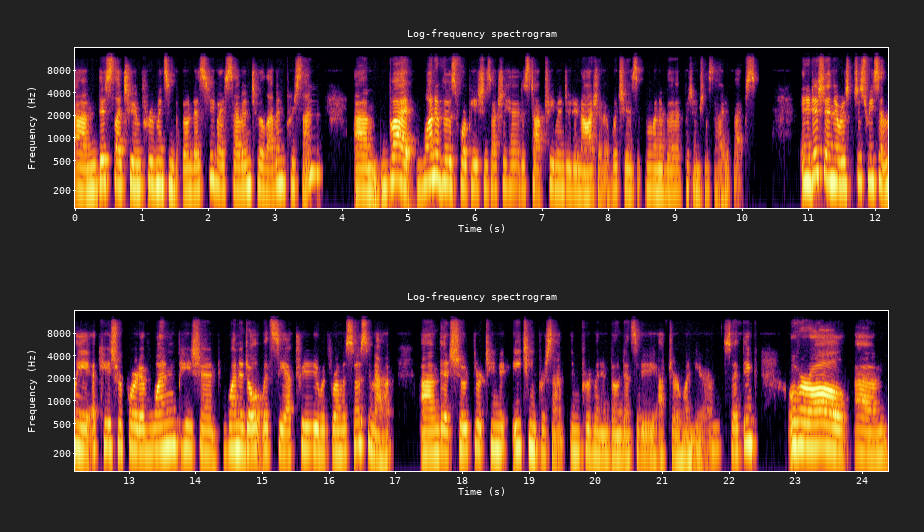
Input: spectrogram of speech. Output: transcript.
um, this led to improvements in bone density by 7 to 11%. Um, but one of those four patients actually had to stop treatment due to nausea, which is one of the potential side effects. In addition, there was just recently a case report of one patient, one adult with CF treated with romosozumab um, that showed 13 to 18% improvement in bone density after one year. So I think overall, um,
